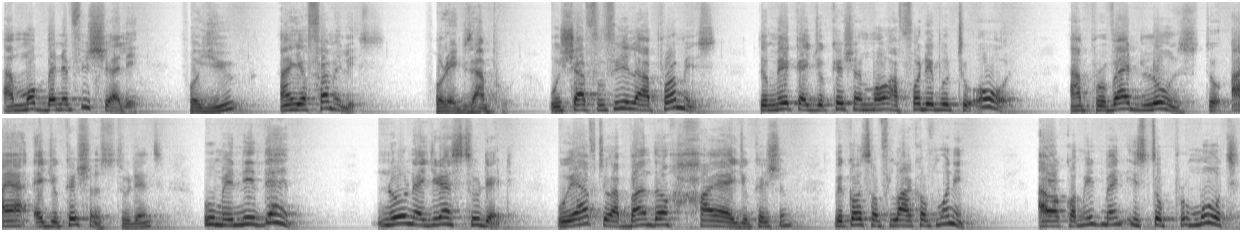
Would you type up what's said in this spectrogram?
and more beneficially for you and your families. For example, we shall fulfill our promise to make education more affordable to all and provide loans to higher education students who may need them. No Nigerian student will have to abandon higher education because of lack of money. Our commitment is to promote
